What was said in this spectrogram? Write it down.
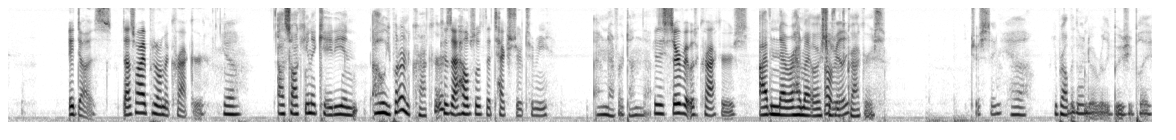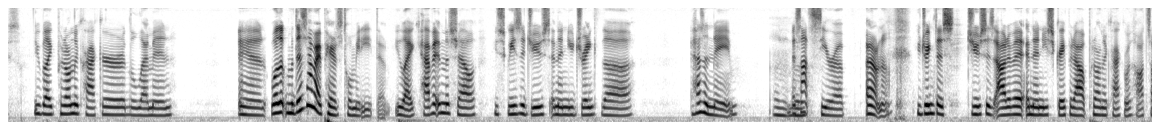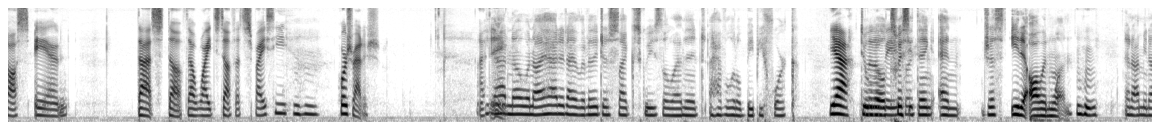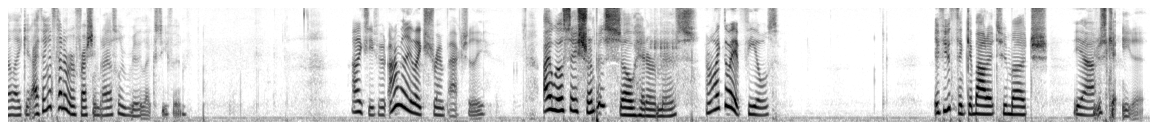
it does. That's why I put on a cracker Yeah. I was talking to Katie and oh, you put it on a cracker? because that helps with the texture to me. I've never done that. Because they serve it with crackers. I've never had my oysters oh, really? with crackers. Interesting. Yeah. You're probably going to a really bougie place. You like put on the cracker, the lemon, and well, th- this time my parents told me to eat them. You like have it in the shell, you squeeze the juice, and then you drink the. It has a name. Know. It's not syrup. I don't know. You drink the juices out of it, and then you scrape it out, put on the cracker with hot sauce and that stuff, that white stuff that's spicy, Mm-hmm. horseradish. I think. Yeah, no, when I had it, I literally just like squeezed the lemon. I have a little baby fork. Yeah. Do a little twisty thing and just eat it all in one. Mm-hmm. And I mean, I like it. I think it's kind of refreshing, but I also really like seafood. I like seafood. I don't really like shrimp actually. I will say shrimp is so hit or miss. I don't like the way it feels. If you think about it too much, Yeah. you just can't eat it.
